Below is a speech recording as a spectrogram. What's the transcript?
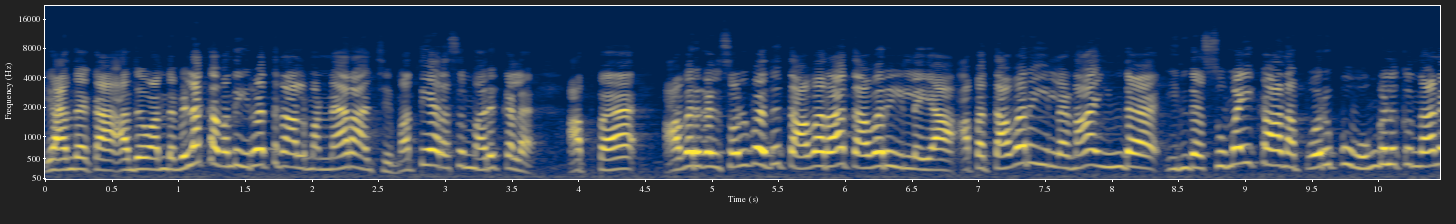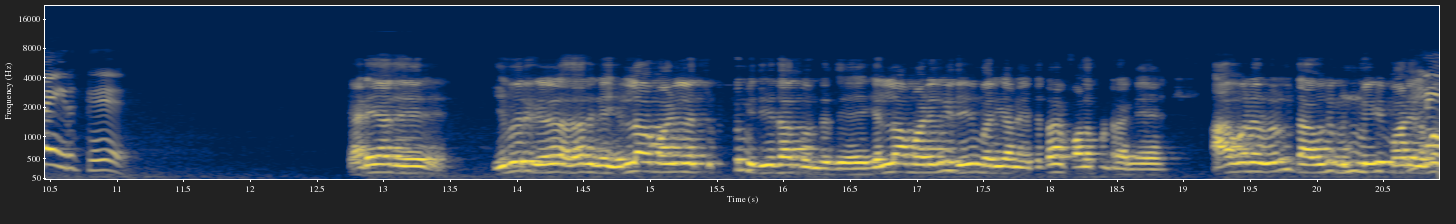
அந்த க- அது அந்த விளக்க வந்து இருபத்தி நாலு மணி நேரம் ஆச்சு. மத்திய அரசு மறுக்கல. அப்ப அவர்கள் சொல்வது தவறா தவறு இல்லையா? அப்ப தவறு இல்லைன்னா இந்த இந்த சுமைக்கான பொறுப்பு உங்களுக்கும் தானே இருக்கு? கிடையாது. இவர்கள் அதாவதுங்க எல்லா மாநிலத்துக்கும் இதேதான் வந்தது எல்லா மாநிலங்களும் இதே மாதிரியான இதை தான் ஃபாலோ பண்றாங்க. அவர்கள் அதாவது மின்மிகை மாநிலமா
